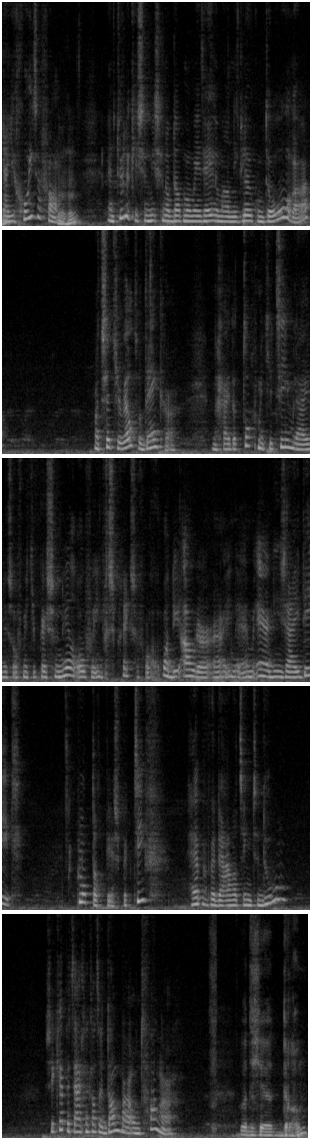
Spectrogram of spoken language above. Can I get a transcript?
Ja, je groeit ervan. En natuurlijk is het misschien op dat moment helemaal niet leuk om te horen. Maar het zet je wel tot denken. En dan ga je er toch met je teamleiders of met je personeel over in gesprek. Zo van, goh, die ouder uh, in de MR die zei dit. Klopt dat perspectief? Hebben we daar wat in te doen? Dus ik heb het eigenlijk altijd dankbaar ontvangen. Wat is je droom?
